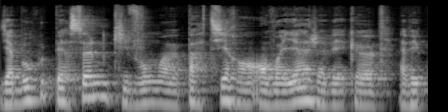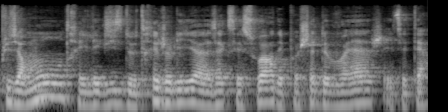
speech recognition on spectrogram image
il y a beaucoup de personnes qui vont euh, partir en, voyage avec euh, avec plusieurs montres et il existe de très jolis euh, accessoires, des pochettes de voyage, etc.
